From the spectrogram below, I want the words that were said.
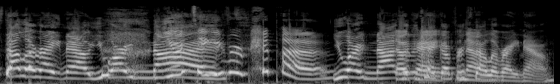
Stella right now. You are not. you're taking for pippa You are not going to Okay, take up for no. Stella right now.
